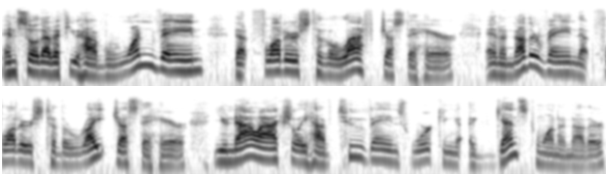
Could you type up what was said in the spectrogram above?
and so that if you have one vane that flutters to the left just a hair and another vane that flutters to the right just a hair, you now actually have two vanes working against one another.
